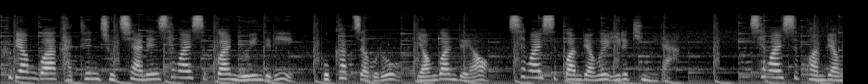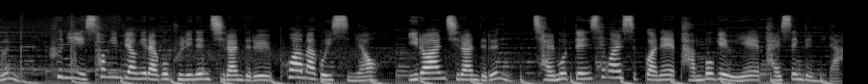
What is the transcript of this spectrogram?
흡연과 같은 좋지 않은 생활습관 요인들이 복합적으로 연관되어 생활습관병을 일으킵니다. 생활습관병은 흔히 성인병이라고 불리는 질환들을 포함하고 있으며 이러한 질환들은 잘못된 생활습관의 반복에 의해 발생됩니다.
